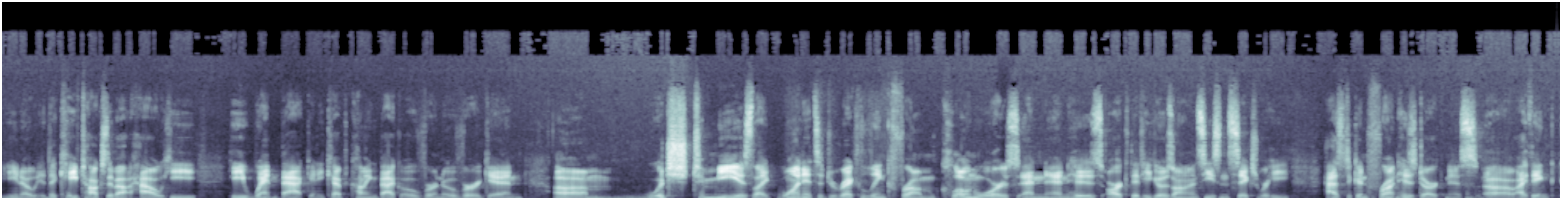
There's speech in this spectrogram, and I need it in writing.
you know the cave talks about how he he went back and he kept coming back over and over again um, which to me is like one it's a direct link from clone wars and and his arc that he goes on in season six where he has to confront his darkness uh, i think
